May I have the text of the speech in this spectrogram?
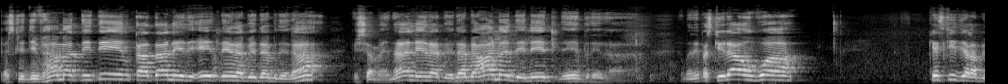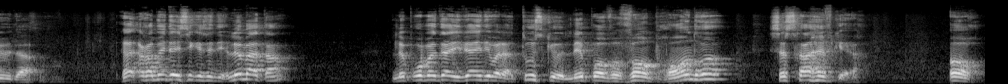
Parce que divha matnitin qatan et le rabbi d'abdira, bishamena le rabbi d'ab'alma de le brira. Parce que là on voit qu'est-ce qu'il dit Rabbi Uda Rabbi Uda ici qu'est-ce qu'il dit Le matin, le propriétaire il vient et dit voilà, tout ce que les pauvres vont prendre, ce sera hefker. Or,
